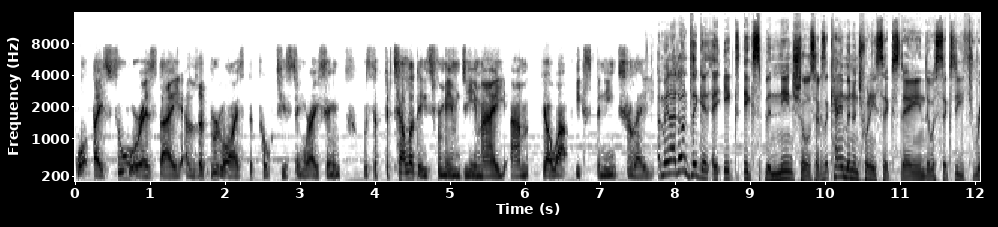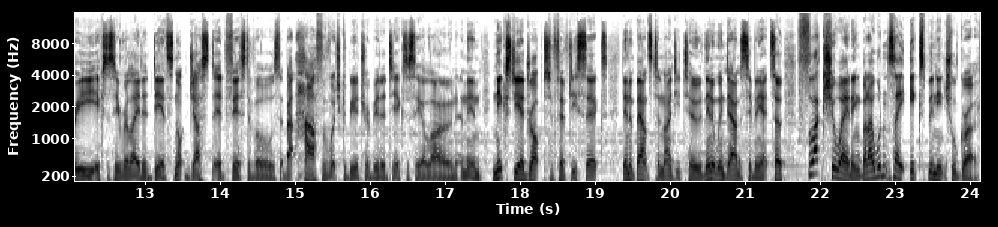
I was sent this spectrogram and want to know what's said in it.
what they saw as they liberalised the pill testing regime was the fatalities from MDMA um, go up exponentially. I mean, I don't think it, it exponential, so because it came in in 2016, there were 63 ecstasy-related deaths, not just at festivals, about half of which could be attributed to ecstasy alone, and then next year dropped to 56, then it bounced to 92, then it went down to 78. So fluctuating, but I wouldn't say exponential growth.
